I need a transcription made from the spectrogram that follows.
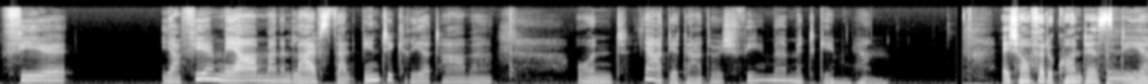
viel, ja, viel mehr meinen Lifestyle integriert habe und ja, dir dadurch viel mehr mitgeben kann. Ich hoffe, du konntest dir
